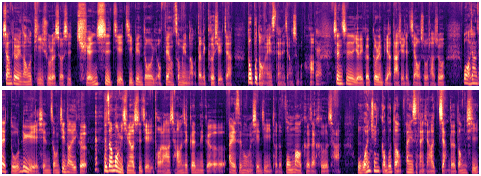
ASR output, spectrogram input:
相对论当中提出的时候，是全世界即便都有非常聪明脑袋的科学家都不懂爱因斯坦在讲什么哈。对，甚至有一个哥伦比亚大学的教授，他说我好像在读《绿野仙踪》，进到一个不知道莫名其妙的世界里头，然后好像是跟那个《爱丽丝梦游仙境》里头的风貌科在喝茶，我完全搞不懂爱因斯坦想要讲的东西。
